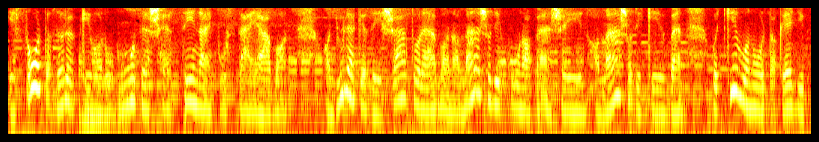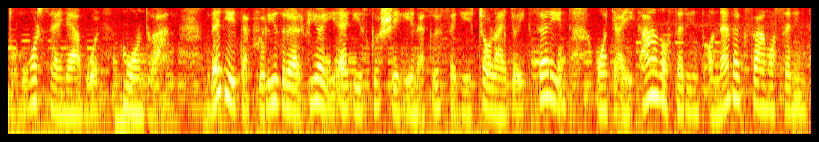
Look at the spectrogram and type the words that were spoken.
és szólt az örökkévaló Mózeshez Színáj pusztájában, a gyülekezés sátorában a második hónap elsőjén, a második évben, hogy kivonultak Egyiptom országából, mondván, vegyétek föl Izrael fiai egész községének összegét családjaik szerint, atyáik háza szerint, a nevek száma szerint,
